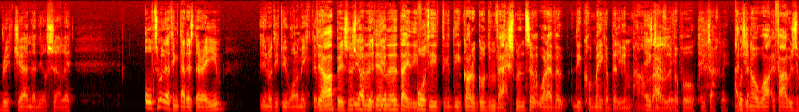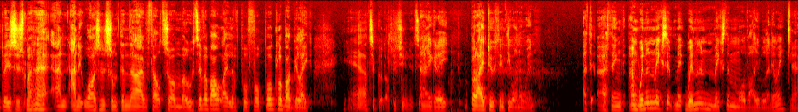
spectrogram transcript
richer and then they'll sell it. Ultimately, I think that is their aim. You know, they do want to make the They are businessmen Yeah, at the end of the day. They've, but- they've, they've got a good investment at ah. whatever. They could make a billion pounds out of Liverpool. exactly. And But- you know what? If I was a businessman and, and it wasn't something that I felt so emotive about, like Liverpool Football Club, I'd be like, yeah, that's a good opportunity. I agree, but I do think they want to win. I, th- I think, and winning makes it winning makes them more valuable anyway. Yeah.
